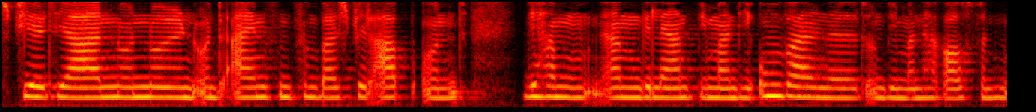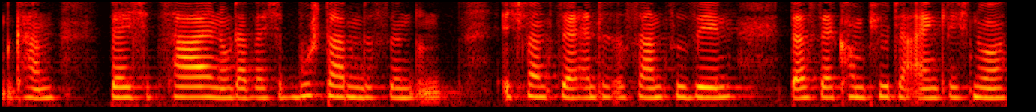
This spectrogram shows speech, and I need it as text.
spielt ja nur Nullen und Einsen zum Beispiel ab und wir haben ähm, gelernt, wie man die umwandelt und wie man herausfinden kann, welche Zahlen oder welche Buchstaben das sind und ich fand es sehr interessant zu sehen, dass der Computer eigentlich nur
